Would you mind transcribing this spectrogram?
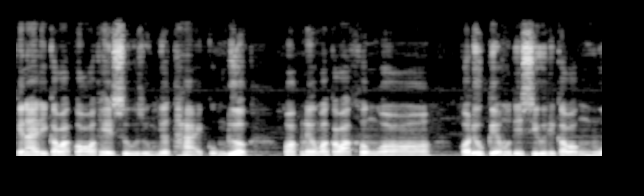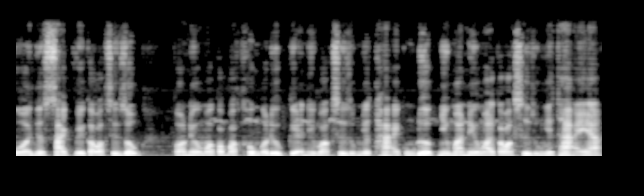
cái này thì các bác có thể sử dụng nhớt thải cũng được hoặc nếu mà các bác không có có điều kiện một tí xíu thì các bác mua nhớt sạch về các bác sử dụng còn nếu mà các bác không có điều kiện thì bác sử dụng nhớt thải cũng được nhưng mà nếu mà các bác sử dụng nhớt thải á,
